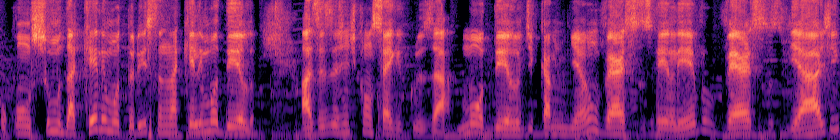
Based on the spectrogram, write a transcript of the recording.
o consumo daquele motorista naquele modelo. Às vezes a gente consegue cruzar modelo de caminhão versus relevo versus viagem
